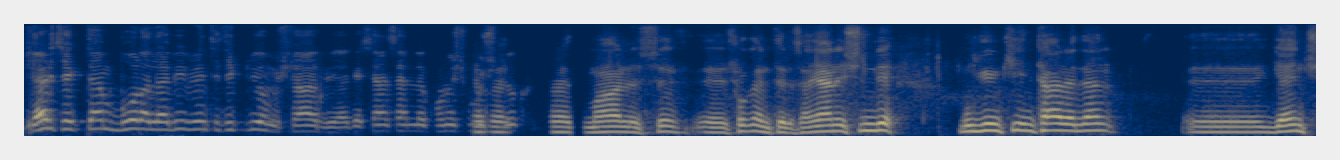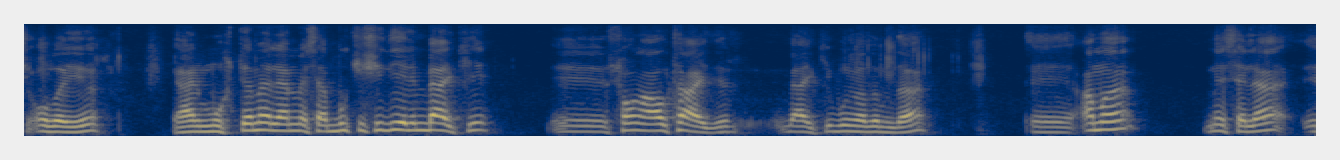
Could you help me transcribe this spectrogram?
Gerçekten bu olaylar birbirini tetikliyormuş abi ya. Geçen seninle konuşmuştuk. Evet maalesef e, çok enteresan. Yani şimdi bugünkü intihar eden e, genç olayı yani muhtemelen mesela bu kişi diyelim belki e, son 6 aydır belki bunalımda E, ama mesela e,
